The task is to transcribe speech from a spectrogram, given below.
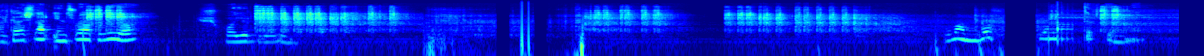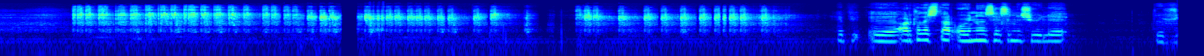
Arkadaşlar intro yapılıyor. Şu hayır diyorum. Ulan boş yaptırdın ya. Hep, e, arkadaşlar oyunun sesini şöyle dur.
